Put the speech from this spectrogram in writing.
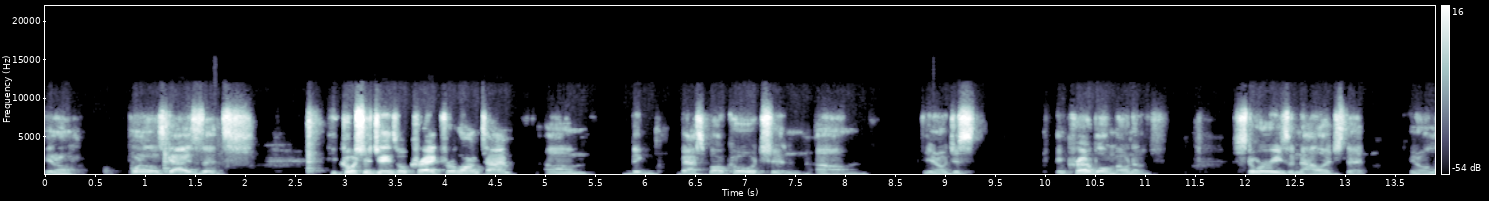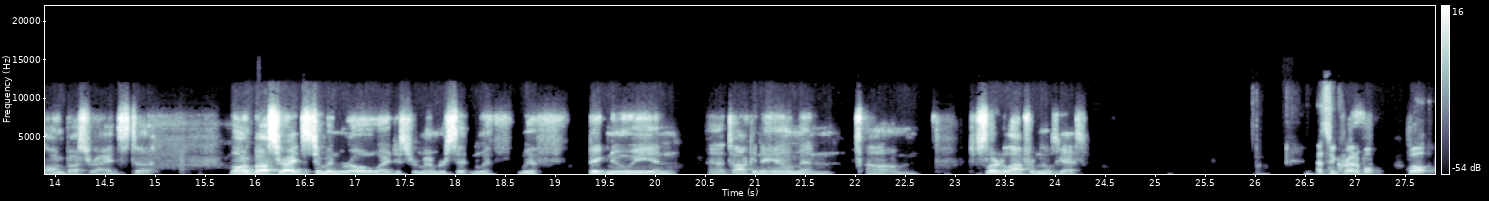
you know, one of those guys that's he coached at Janesville Craig for a long time. Um, big basketball coach, and um, you know, just incredible amount of stories and knowledge that you know, long bus rides to long bus rides to Monroe. I just remember sitting with with Big Nui and uh, talking to him, and um, just learned a lot from those guys. That's incredible. Well,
